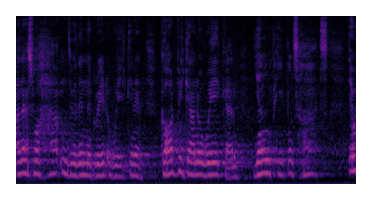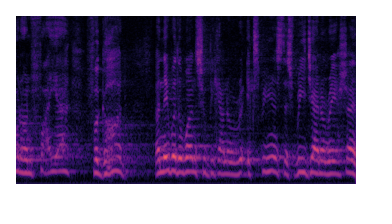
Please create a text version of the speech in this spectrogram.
And that's what happened within the Great Awakening. God began to awaken young people's hearts. They were on fire for God. And they were the ones who began to re- experience this regeneration.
